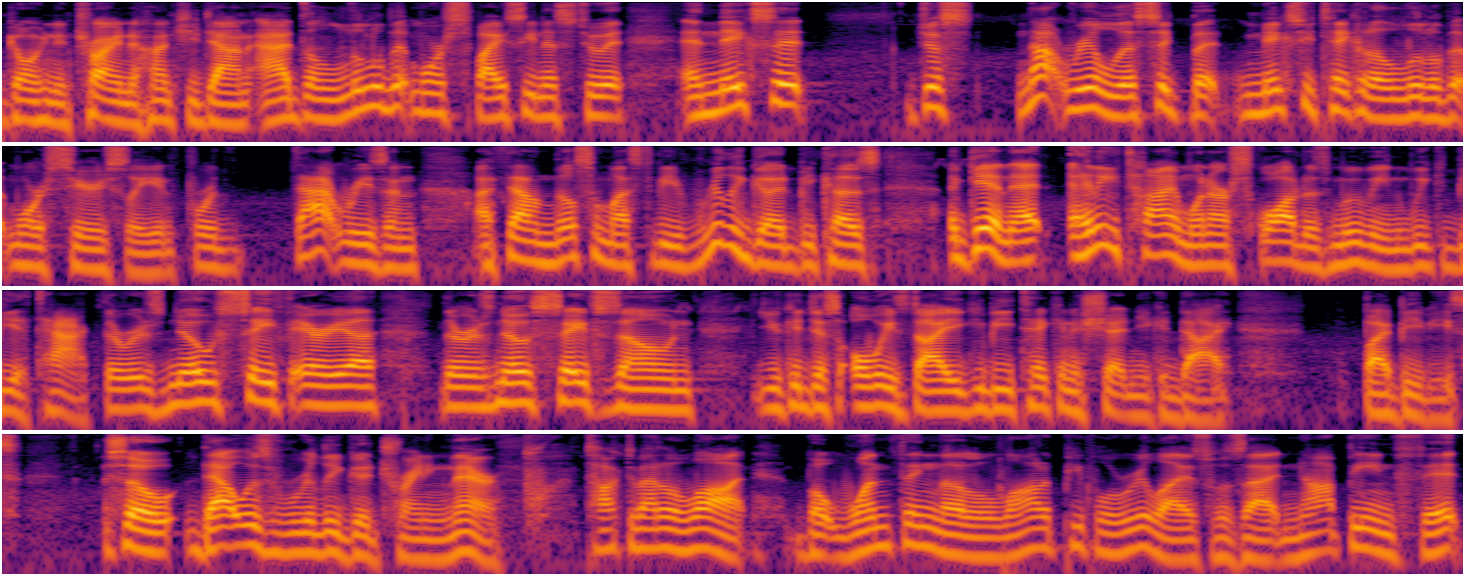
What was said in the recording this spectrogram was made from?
going and trying to hunt you down. Adds a little bit more spiciness to it and makes it just not realistic, but makes you take it a little bit more seriously. And for that reason, I found Milsim West to be really good because, again, at any time when our squad was moving, we could be attacked. There was no safe area, there was no safe zone. You could just always die. You could be taking a shit and you could die by BBs. So that was really good training there. Talked about it a lot, but one thing that a lot of people realized was that not being fit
